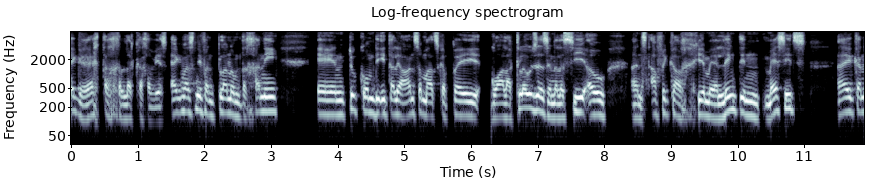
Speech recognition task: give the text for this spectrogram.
ek regtig gelukkig geweest. Ek was nie van plan om te gaan nie. En toe kom die Italiaanse maatskappy Guala Closes en hulle CEO in Suid-Afrika gee my 'n LinkedIn message. Ek kan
